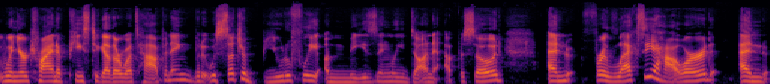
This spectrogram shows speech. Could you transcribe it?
when you're trying to piece together what's happening, but it was such a beautifully amazingly done episode and for Lexi Howard and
